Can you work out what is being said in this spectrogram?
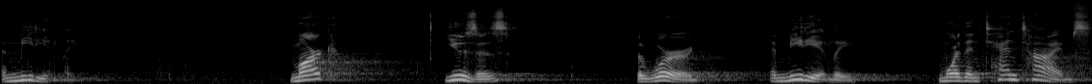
immediately. Mark uses the word immediately more than 10 times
